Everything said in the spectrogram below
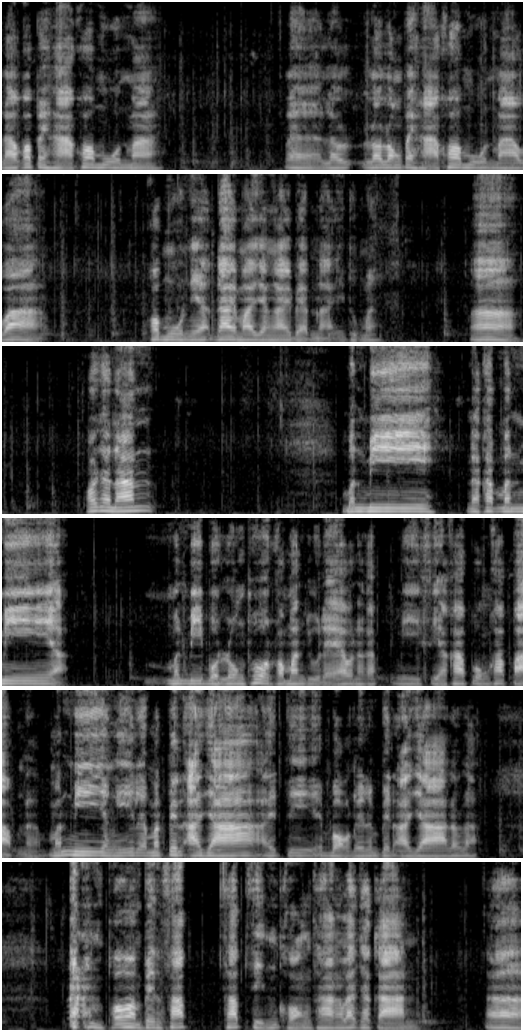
เราก็ไปหาข้อมูลมา เออเราเราลองไปหาข้อมูลมาว่า ข้อมูลเนี้ยได้มายังไงแบบไหนถูกไหมอ่า เพราะฉะนั้น มันมีนะครับ มันมีอะ มันมีบทลงโทษของมันอยู่แล้วนะครับ มีเสียค่าปรงค่าปรับนะ มันมีอย่างนี้เลย มันเป็นอาญาไอตีบอกเลยมันเป็นอาญาแล้วล่ะ เพราะมันเป็นทรัพย์ทรัพย์สินของทางราชการอ่า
